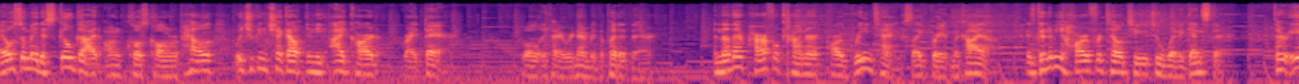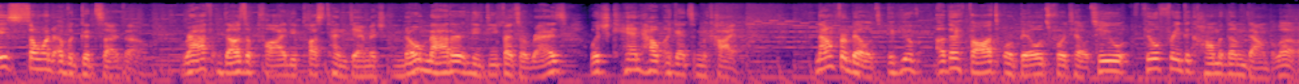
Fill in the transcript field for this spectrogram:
I also made a skill guide on Close Call and Repel, which you can check out in the iCard right there. Well, if I remember to put it there. Another powerful counter are green tanks like Brave Micaiah. It's going to be hard for Tailtiu to win against her. There is somewhat of a good side though. Wrath does apply the plus 10 damage no matter the defense or res, which can help against Micaiah. Now for builds, if you have other thoughts or builds for Tailtiu, feel free to comment them down below.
